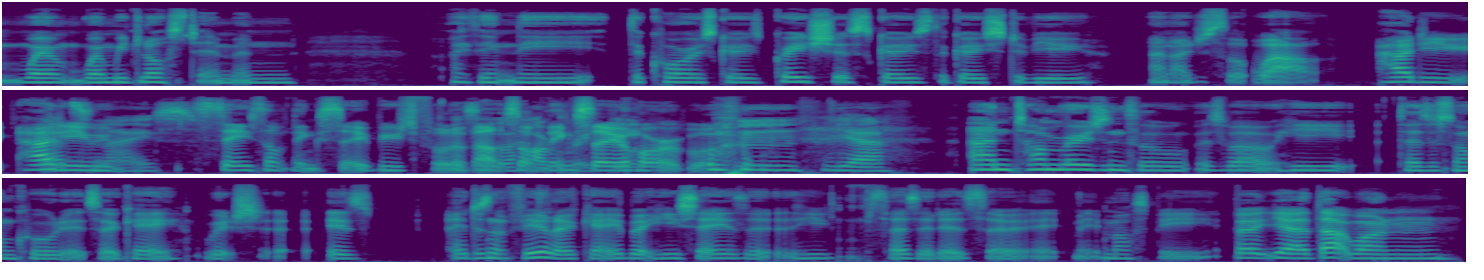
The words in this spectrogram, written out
when when we'd lost him. And i think the the chorus goes gracious goes the ghost of you. And i just thought wow how do you how that's do you nice? say something so beautiful That's about something so horrible mm, yeah. and Tom Rosenthal as well. He there's a song called "It's Okay," which is it doesn't feel okay, but he says it. He says it is, so it, it must be. But yeah, that one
